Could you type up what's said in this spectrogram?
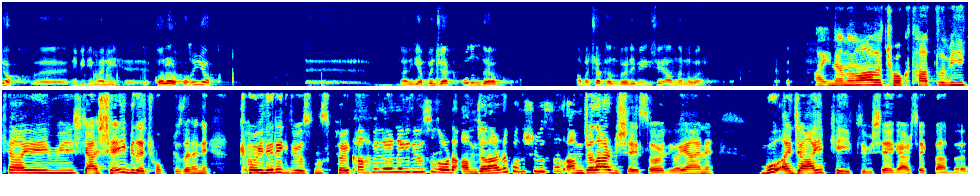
yok. Ee, ne bileyim hani e, kolorkonun yok. Ee, hani yapınacak onun da yok. Ama çakalın böyle bir şey anlamı var. Ay inanılmaz da çok tatlı bir hikayeymiş. Ya şey bir de çok güzel. Hani köylere gidiyorsunuz, köy kahvelerine gidiyorsunuz. Orada amcalarla konuşuyorsunuz. Amcalar bir şey söylüyor. Yani bu acayip keyifli bir şey gerçekten de.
